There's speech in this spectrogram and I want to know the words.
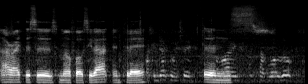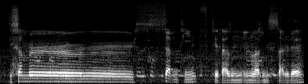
Alright, this is Mofo, see that? And today, in December 17th, 2011, Saturday.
